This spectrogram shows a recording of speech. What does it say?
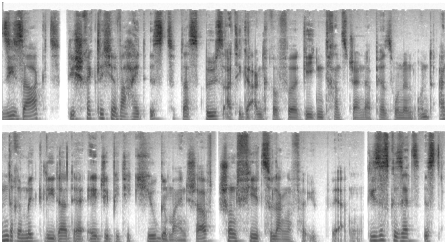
Sie sagt, die schreckliche Wahrheit ist, dass bösartige Angriffe gegen Transgender-Personen und andere Mitglieder der LGBTQ-Gemeinschaft schon viel zu lange verübt werden. Dieses Gesetz ist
